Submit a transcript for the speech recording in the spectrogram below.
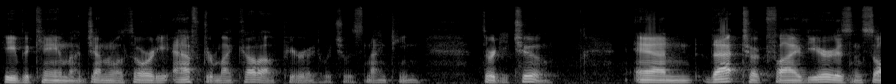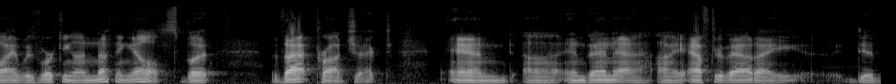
he became a general authority after my cutoff period, which was 1932. And that took five years, and so I was working on nothing else but that project and uh, and then uh, I after that I did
